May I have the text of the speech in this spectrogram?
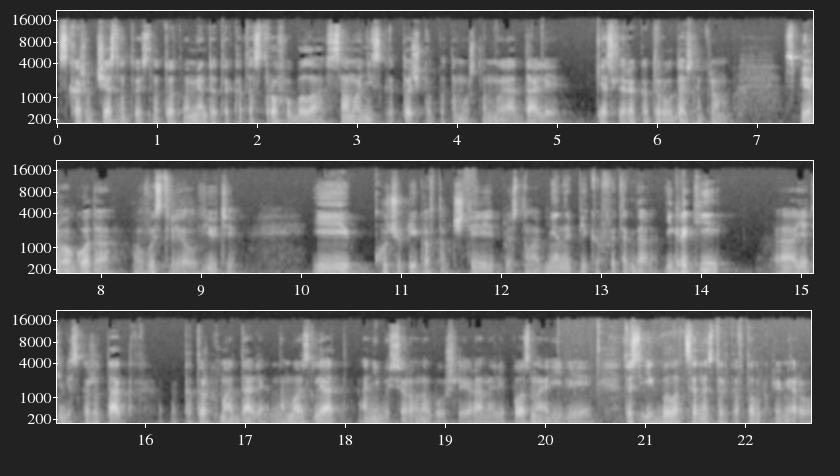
скажем честно, то есть на тот момент это катастрофа была, самая низкая точка, потому что мы отдали Кеслера, который удачно прям с первого года выстрелил в Юти. И кучу пиков, там 4, плюс там обмены пиков и так далее. Игроки, э, я тебе скажу так, которых мы отдали, на мой взгляд, они бы все равно бы ушли рано или поздно. Или... То есть их была ценность только в том, к примеру,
